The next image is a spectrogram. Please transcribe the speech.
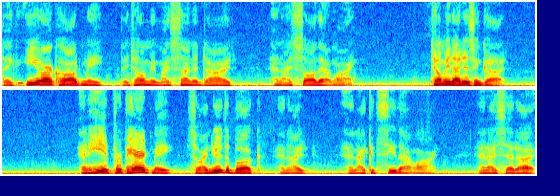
The ER called me. They told me my son had died, and I saw that line. Tell me that isn't God. And he had prepared me, so I knew the book, and I, and I could see that line. And I said, I,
